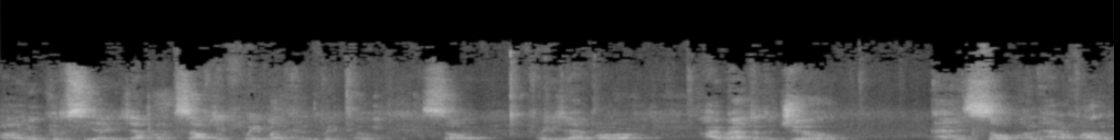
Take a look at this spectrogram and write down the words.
uh, you could see an example of subject V1 and V2. So, for example, I went to the Jew and saw an elephant,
